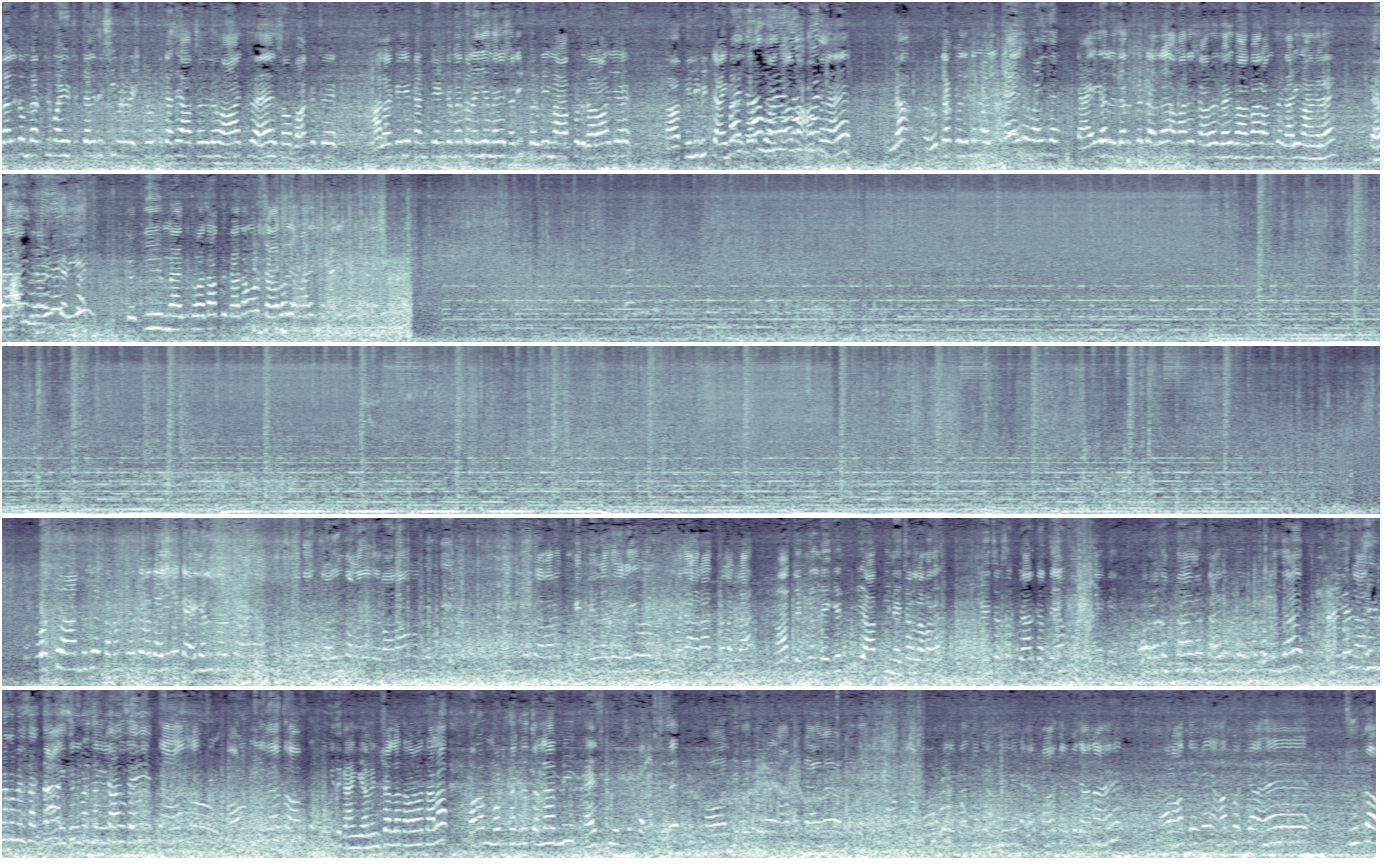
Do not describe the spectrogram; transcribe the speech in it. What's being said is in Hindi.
Welcome back to my YouTube channel C butter store तो कैसे आप सभी लोग आज जो है सौभाग्य से हालाँकि ये कंटेंट में तो नहीं है मेरे शरीर फिर भी मैं आपको दिखा रहा हूँ ये पीलीभीत टाइगर वहाँ पर है। ना रुका कुछ दिन टाइगर टाइगर रिज़र्व पे चल रहा है हमारे शाहरुख भाई बार बार हमसे गाड़ी मांग रहे हैं। कह रहे हैं आप करिए क्योंकि मैं भी थोड़ा सा आपको दिखाता हूँ और शाहरुख हमारे मैकेनिक दोस्तों आप मुझे कमेंट करके बताइए क्या ही। करके हैं का मज़ा दिलवा रहा हूँ क्योंकि हमारा कोई फेल लग रही है बड़ा मज़ा आ रहा है अच्छा लग रहा है। आप जंगल देखिए क्योंकि आपकी नेचर लवर है नेचर से प्यार करते हैं हम देखें और हो सकता है अगर टाइगर देखने को मिल जाए टाइगर देखने को मिल सकता है और मिल गया तो आपको वो भी दिखाएँगे हम इंशाल्लाह तबारा ताला। और हम मोटरसाइकिल से चल रहे हैं अपनी एच की एक सौ पच्चीस से और ये देखिएगा यहाँ पर है और ये देखिए यहाँ पर करके जाना है और आप देखें यहाँ पर क्या है चूका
